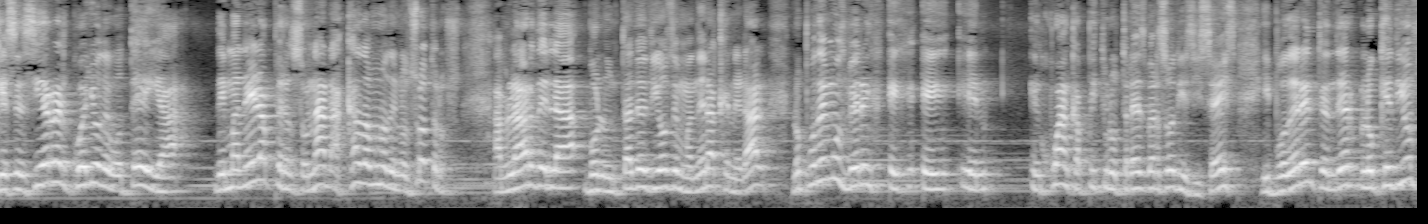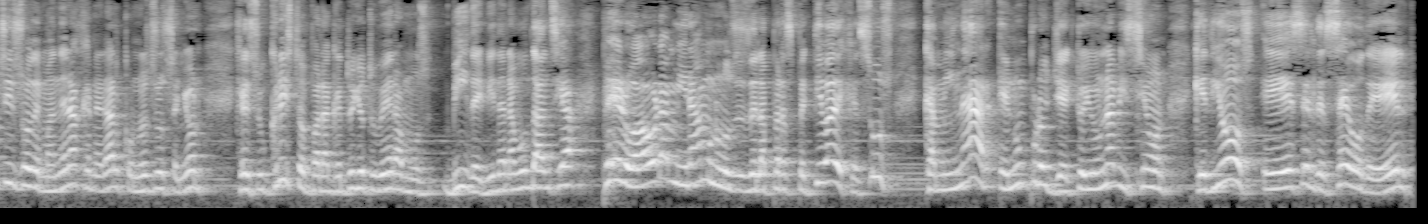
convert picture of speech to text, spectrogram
que se cierra el cuello de botella de manera personal a cada uno de nosotros. Hablar de la voluntad de Dios de manera general lo podemos ver en, Juan capítulo 3, verso 16 y poder entender lo que Dios hizo de manera general con nuestro Señor Jesucristo para que tú y yo tuviéramos vida y vida en abundancia. Pero ahora mirámonos desde la perspectiva de Jesús, caminar en un proyecto y una visión que Dios es el deseo de Él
